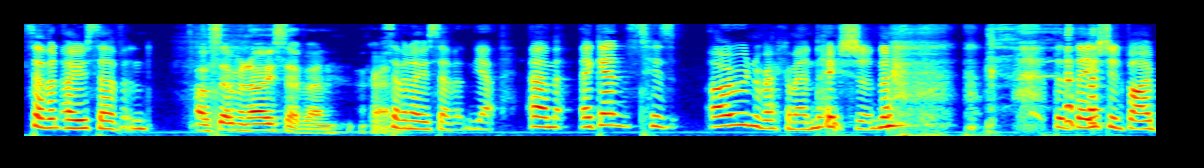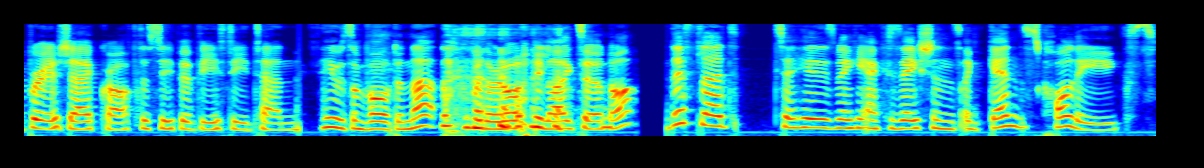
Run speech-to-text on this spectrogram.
707. Oh, 707. Okay. 707, yeah. Um, against his own recommendation that they should buy British aircraft, the Super VC 10. He was involved in that, whether or not he liked it or not. This led to his making accusations against colleagues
